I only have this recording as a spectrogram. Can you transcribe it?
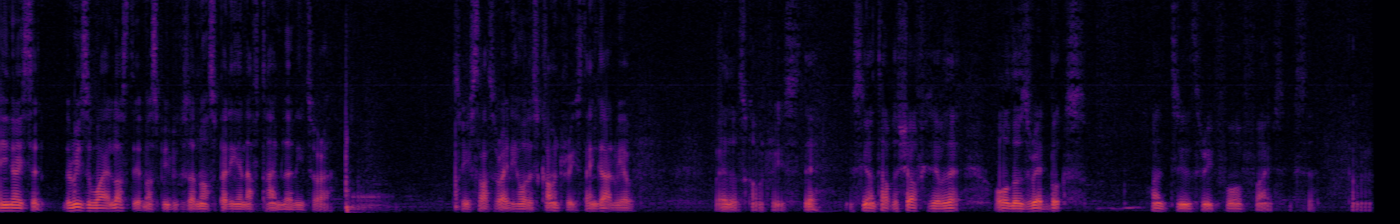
And you know, he said, the reason why I lost it must be because I'm not spending enough time learning Torah. So he starts writing all his commentaries. Thank God we have, where those commentaries? There. You see on top of the shelf, you see over there, all those red books. One, two, three, four, five, six, seven.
